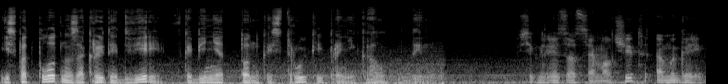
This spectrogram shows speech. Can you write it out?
Из-под плотно закрытой двери в кабинет тонкой струйкой проникал дым. Сигнализация молчит, а мы горим.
